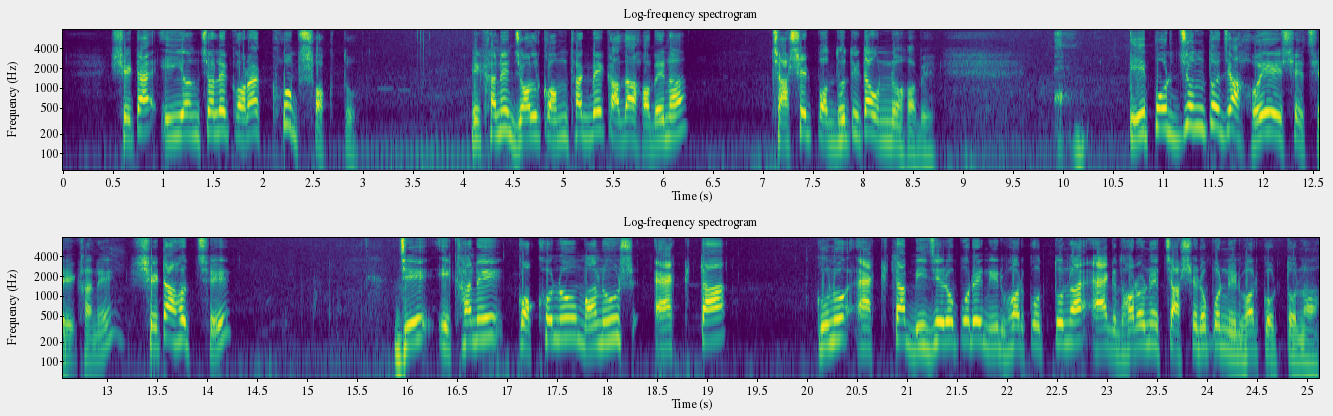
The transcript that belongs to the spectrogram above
সেটা এই অঞ্চলে করা খুব শক্ত। এখানে জল কম থাকবে, কাদা হবে না, চাষের পদ্ধতিটা অন্য হবে। এ পর্যন্ত যা হয়ে এসেছে এখানে, সেটা হচ্ছে যে এখানে কখনো মানুষ একটা, কোনো একটা বীজের ওপরে নির্ভর করতো না, এক ধরনের চাষের ওপর নির্ভর করতো না।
